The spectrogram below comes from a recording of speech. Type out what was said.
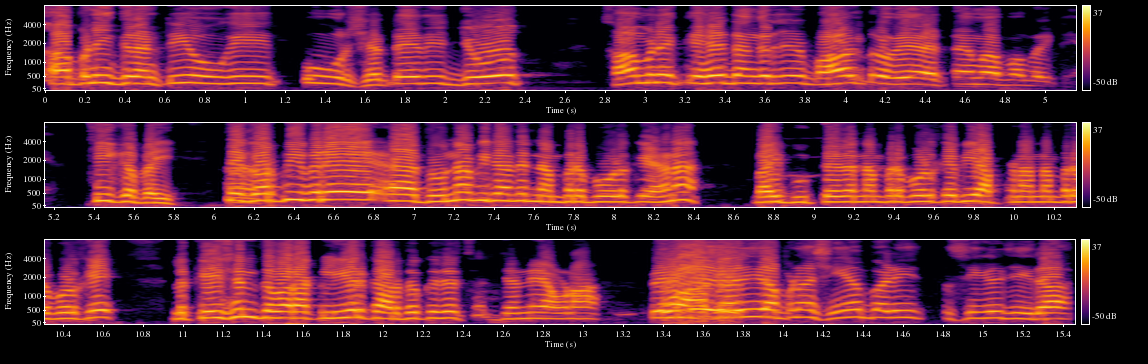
ਆਪਣੀ ਗਾਰੰਟੀ ਹੋਊਗੀ ਭੂਰ ਛੱਟੇ ਦੀ ਜੋ ਸਾਹਮਣੇ ਕਿਸੇ ਡੰਗਰ ਚ ਬਾਲਟ ਹੋਵੇ ਇਸ ਟਾਈਮ ਆਪਾਂ ਬੈਠੇ ਆ ਠੀਕ ਹੈ ਬਾਈ। ਤੇ ਗੁਰਪ੍ਰੀਤ ਵੀਰੇ ਅ, ਦੋਨਾਂ ਵੀਰਾਂ ਦੇ ਨੰਬਰ ਬੋਲ ਕੇ ਹਨਾ? ਬਾਈ ਬੂਟੇ ਦਾ ਨੰਬਰ ਬੋਲ ਕੇ ਵੀ ਆਪਣਾ ਨੰਬਰ ਬੋਲ ਕੇ ਲੋਕੇਸ਼ਨ ਦੁਬਾਰਾ ਕਲੀਅਰ ਕਰ ਦਿਓ ਕਿਸੇ ਸੱਜਣ ਨੇ ਆਉਣਾ ਪਿੰਡ ਹੈਗਾ ਜੀ ਆਪਣਾ ਸ਼ੀਆਂ ਬੜੀ ਤਹਿਸੀਲ ਜੀਰਾ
